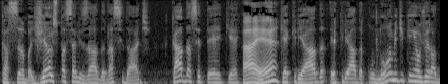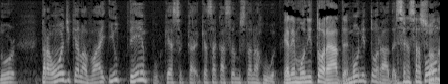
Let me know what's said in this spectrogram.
caçamba geoespacializada na cidade. Cada CTR que é, ah, é? que é criada, é criada com o nome de quem é o gerador, para onde que ela vai e o tempo que essa, que essa caçamba está na rua. Ela é monitorada. Monitorada. Sensacional. De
